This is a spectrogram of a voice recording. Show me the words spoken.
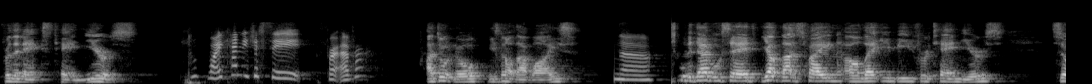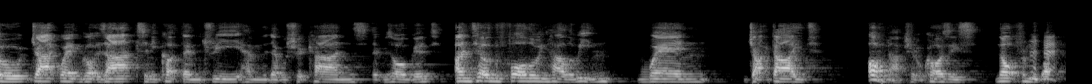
for the next 10 years. Why can't he just say forever? I don't know. He's not that wise. No. So the devil said, Yep, that's fine. I'll let you be for 10 years. So Jack went and got his axe and he cut down the tree. Him and the devil shook hands. It was all good. Until the following Halloween when Jack died of natural causes, not from the devil.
